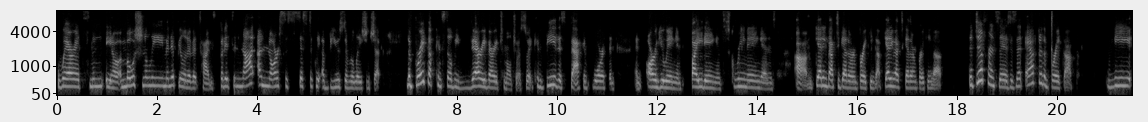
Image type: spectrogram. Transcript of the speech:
where it's you know emotionally manipulative at times but it's not a narcissistically abusive relationship the breakup can still be very very tumultuous. So it can be this back and forth and and arguing and fighting and screaming and um, getting back together and breaking up getting back together and breaking up. The difference is is that after the breakup the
